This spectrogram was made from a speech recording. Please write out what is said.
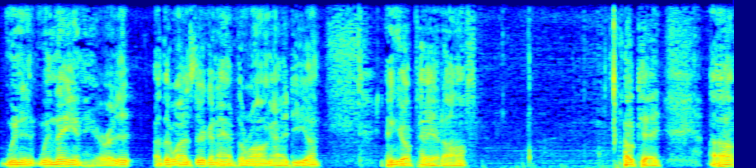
when, it, when they inherit it Otherwise, they're going to have the wrong idea and go pay it off. Okay. Uh,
